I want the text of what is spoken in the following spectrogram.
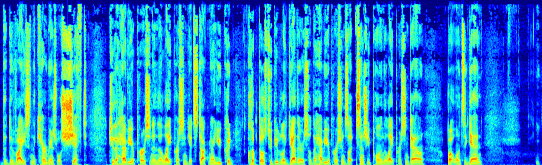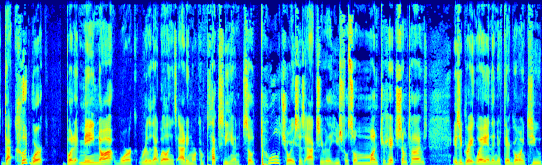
the device and the carabiners will shift to the heavier person and the light person gets stuck. Now you could clip those two people together so the heavier person's like essentially pulling the light person down, but once again, that could work, but it may not work really that well and it's adding more complexity in. So tool choice is actually really useful. So munter hitch sometimes is a great way. And then if they're going to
